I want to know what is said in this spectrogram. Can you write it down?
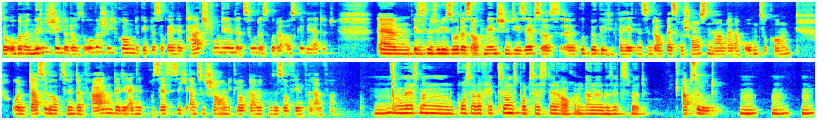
der oberen Mittelschicht oder aus der Oberschicht kommen, da gibt es sogar in der Tat Studien dazu, das wurde ausgewertet, ähm, ist es natürlich so, dass auch Menschen, die selbst aus äh, gut bürgerlichen Verhältnissen sind, auch bessere Chancen haben, da nach oben zu kommen. Und das überhaupt zu hinterfragen, der die eigenen Prozesse sich anzuschauen, ich glaube, damit muss es auf jeden Fall anfangen. Mhm. Also erstmal ein großer Reflexionsprozess, der da auch in Gange gesetzt wird. Absolut. Mhm. Mhm.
